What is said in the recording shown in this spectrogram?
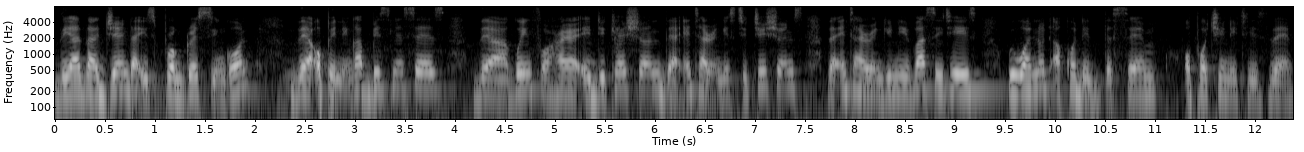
the other gender is progressing on. They are opening up businesses. They are going for higher education. They are entering institutions. They are entering universities. We were not accorded the same opportunities then.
